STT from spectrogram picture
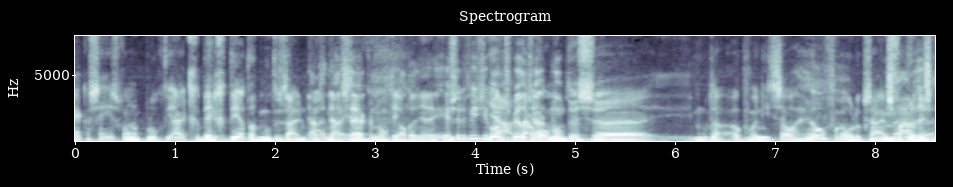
RKC is gewoon een ploeg die eigenlijk gedegradeerd had moeten zijn. Ja, ja, sterker nog, die hadden in de eerste divisie gewoon gespeeld. Ja, daarom. klopt. dus eh, je moet daar ook wel niet zo heel vrolijk zijn. Dus met, Feyenoord is eh,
